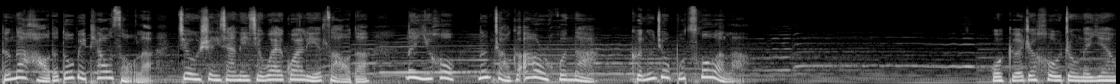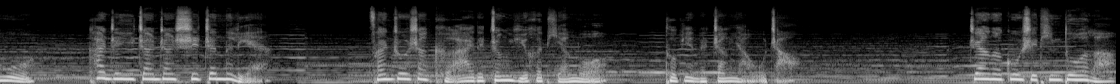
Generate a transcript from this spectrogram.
等到好的都被挑走了，就剩下那些歪瓜裂枣的，那以后能找个二婚呐，可能就不错了。我隔着厚重的烟雾，看着一张张失真的脸，餐桌上可爱的蒸鱼和田螺，都变得张牙舞爪。这样的故事听多了，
